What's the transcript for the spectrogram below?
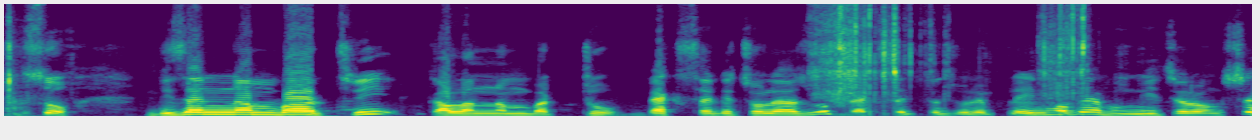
So design number three colour number two back সাইডে চলে আসব। ব্যাক সাইডটা জুড়ে প্লেন হবে এবং নিচের অংশে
